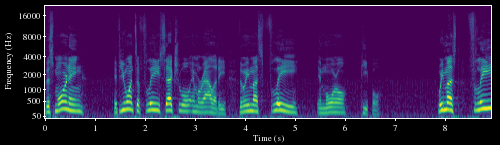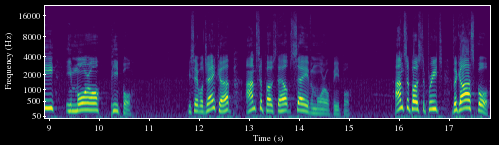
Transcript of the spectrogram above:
This morning, if you want to flee sexual immorality, then we must flee immoral people. We must flee immoral people. You say, well, Jacob, I'm supposed to help save immoral people. I'm supposed to preach the gospel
